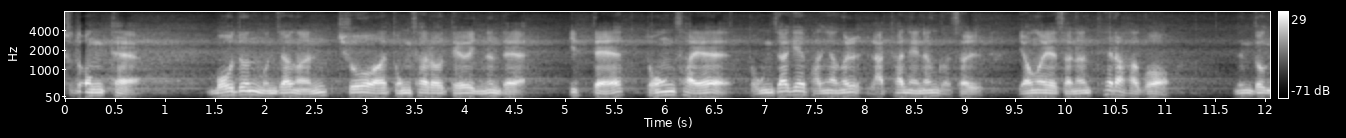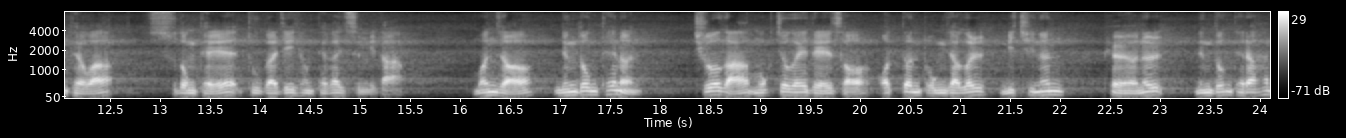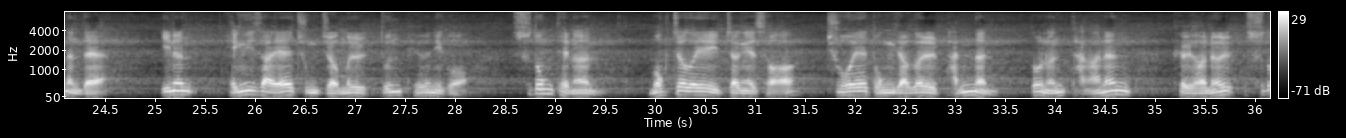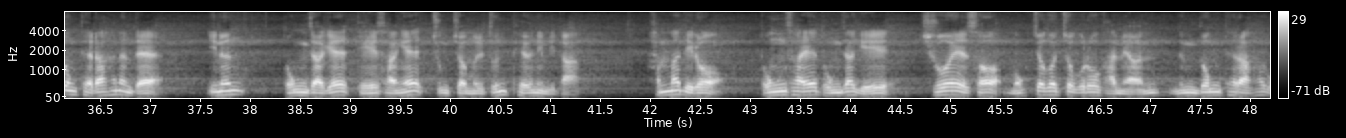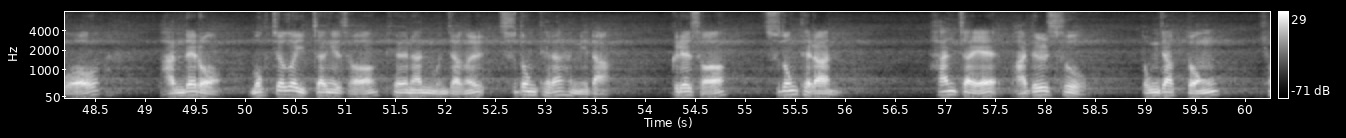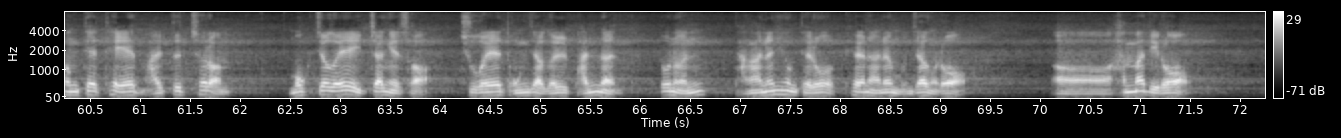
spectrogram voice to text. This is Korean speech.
수동태 모든 문장은 주어와 동사로 되어 있는데 이때 동사의 동작의 방향을 나타내는 것을 영어에서는 테라하고 능동태와 수동태의 두 가지 형태가 있습니다. 먼저 능동태는 주어가 목적어에 대해서 어떤 동작을 미치는 표현을 능동태라 하는데 이는 행위자의 중점을 둔 표현이고 수동태는 목적어의 입장에서 주어의 동작을 받는 또는 당하는 표현을 수동태라 하는데 이는 동작의 대상에 중점을 둔 표현입니다. 한마디로 동사의 동작이 주어에서 목적어 쪽으로 가면 능동태라 하고 반대로 목적어 입장에서 표현한 문장을 수동태라 합니다. 그래서 수동태란 한자의 받을 수, 동작동, 형태태의 말뜻처럼 목적어의 입장에서 주어의 동작을 받는 또는 당하는 형태로 표현하는 문장으로 어, 한마디로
